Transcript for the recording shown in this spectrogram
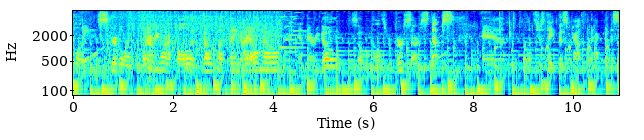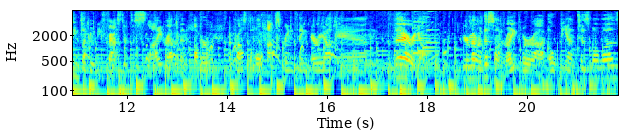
coin, scribble, whatever you want to call it, delta thing, I don't know. And there we go. So now let's reverse our steps, and take this path for the heck of it. This seems like it would be faster to slide rather than hover across the whole hot spring thing area, and there we go. You remember this one, right? Where uh, El Piantismo was?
